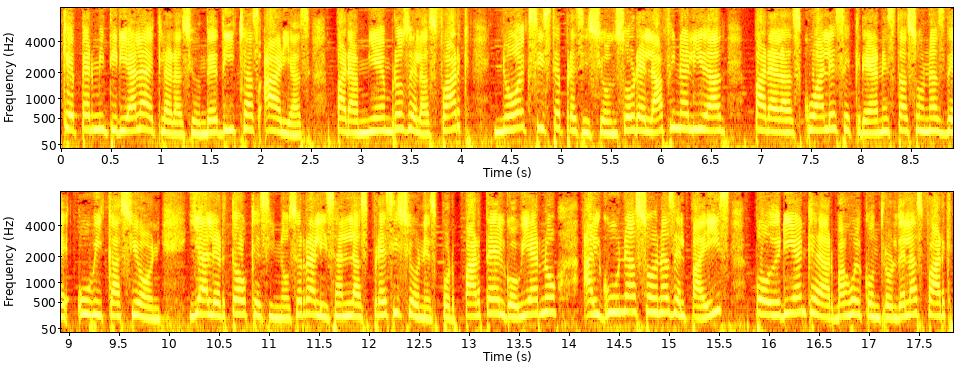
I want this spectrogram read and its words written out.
que permitiría la declaración de dichas áreas para miembros de las FARC, no existe precisión sobre la finalidad para las cuales se crean estas zonas de ubicación y alertó que si no se realizan las precisiones por parte del gobierno, algunas zonas del país podrían quedar bajo el control de las FARC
